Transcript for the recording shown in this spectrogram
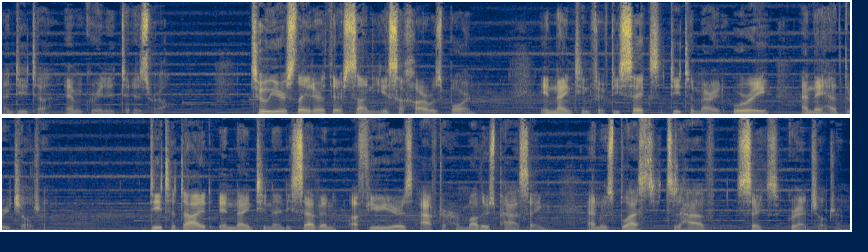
and Dita emigrated to Israel. Two years later, their son Yisachar was born. In 1956, Dita married Uri, and they had three children. Dita died in 1997, a few years after her mother's passing, and was blessed to have six grandchildren.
